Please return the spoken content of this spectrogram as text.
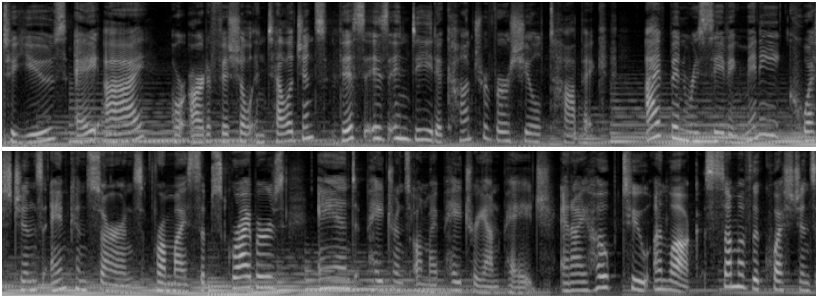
to use AI or artificial intelligence? This is indeed a controversial topic. I've been receiving many questions and concerns from my subscribers and patrons on my Patreon page, and I hope to unlock some of the questions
